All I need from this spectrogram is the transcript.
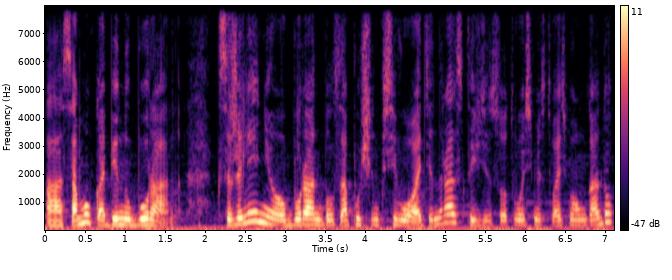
а, саму кабину Бурана. К сожалению, Буран был запущен всего один раз в 1988 году,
